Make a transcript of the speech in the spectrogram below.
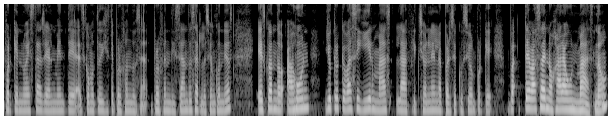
porque no estás realmente, es como tú dijiste, profundiza- profundizando esa relación con Dios, es cuando aún yo creo que va a seguir más la aflicción y la persecución porque va- te vas a enojar aún más, ¿no?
